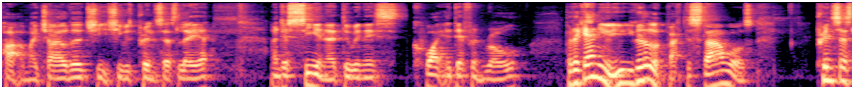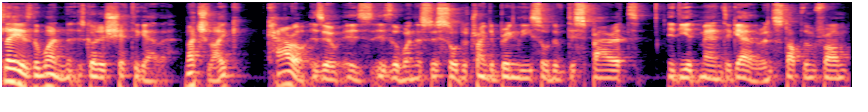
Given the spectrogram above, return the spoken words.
part of my childhood. She she was Princess Leia, and just seeing her doing this quite a different role. But again, you you got to look back to Star Wars. Princess Leia is the one that has got her shit together, much like Carol is a, is is the one that's just sort of trying to bring these sort of disparate idiot men together and stop them from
